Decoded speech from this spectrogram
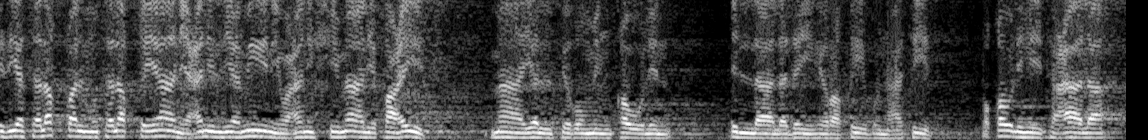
إذ يتلقى المتلقيان عن اليمين وعن الشمال قعيد ما يلفظ من قول إلا لديه رقيب عتيد وقوله تعالى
